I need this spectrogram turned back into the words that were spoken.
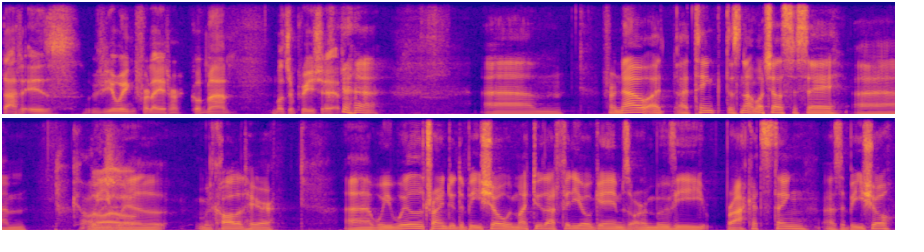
that is viewing for later. Good man, much appreciated. Um, for now, I I think there's not much else to say. Um, we will we'll call it here. Uh, we will try and do the B show. We might do that video games or movie brackets thing as a B show.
